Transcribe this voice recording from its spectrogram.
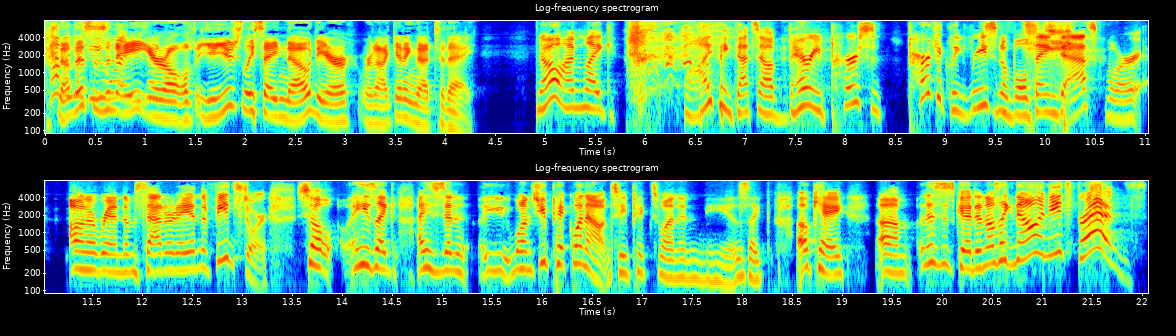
Now, this is an eight year old. You usually say, no, dear, we're not getting that today. No, I'm like, well, I think that's a very person perfectly reasonable thing to ask for on a random Saturday in the feed store. So he's like, I said, why don't you pick one out? And so he picks one and he is like, okay, um, this is good. And I was like, no, it needs friends.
